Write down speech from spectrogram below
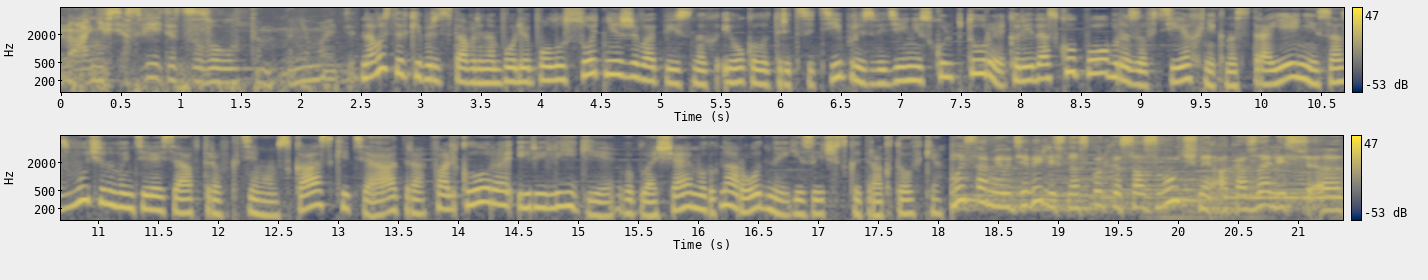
но они все светятся золотом, понимаете? На выставке представлено более полусотни живописных и около 30 произведений скульптуры. Калейдоскоп образов, техник, настроений созвучен в интересе авторов к темам сказки, театра, фольклора и религии, воплощаемых в народной языческой трактовке. Мы сами удивились, насколько созвучны оказались э,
